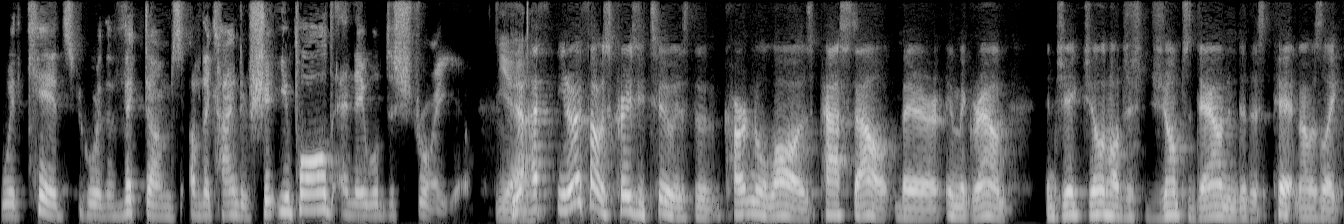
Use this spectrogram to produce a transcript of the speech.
with kids who are the victims of the kind of shit you pulled, and they will destroy you. You know, Yeah. I, you know what I thought was crazy too is the cardinal law is passed out there in the ground, and Jake Gyllenhaal just jumps down into this pit, and I was like,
